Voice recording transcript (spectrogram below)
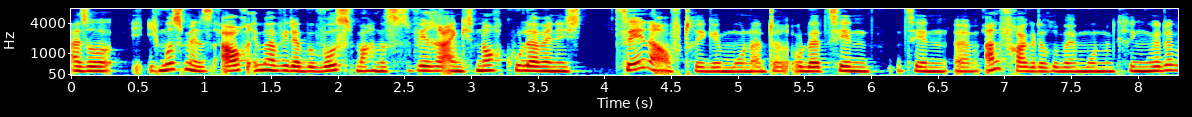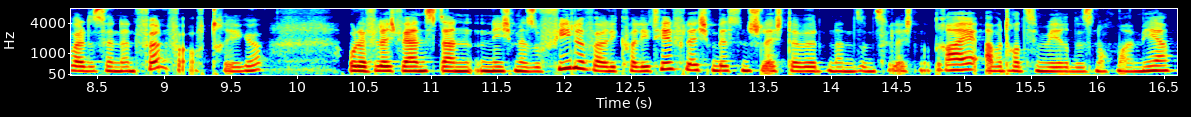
Also ich muss mir das auch immer wieder bewusst machen. Es wäre eigentlich noch cooler, wenn ich zehn Aufträge im Monat oder zehn, zehn ähm, Anfrage darüber im Monat kriegen würde, weil das sind dann fünf Aufträge. Oder vielleicht wären es dann nicht mehr so viele, weil die Qualität vielleicht ein bisschen schlechter wird und dann sind es vielleicht nur drei, aber trotzdem wäre das nochmal mehr.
